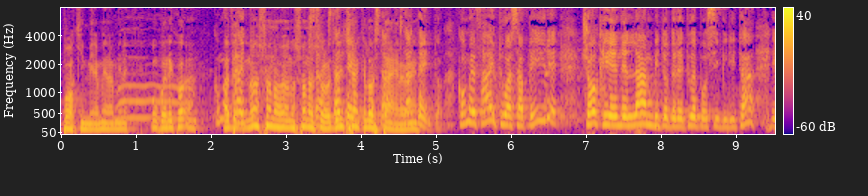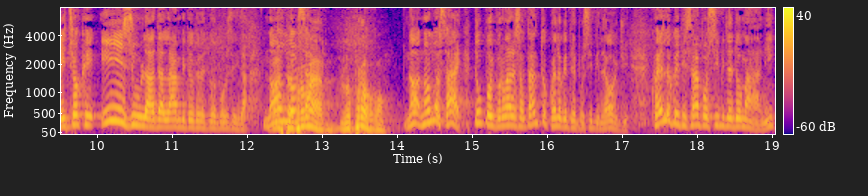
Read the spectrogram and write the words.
pochi millenni. Comunque, ricor- Come vabbè, non sono, non sono Sta- solo, sta dice attento, anche lo sta- Steiner. sta eh. attento. Come fai tu a sapere ciò che è nell'ambito delle tue possibilità e ciò che esula dall'ambito delle tue possibilità? Non Basta lo sai. provare, lo provo. No, non lo sai. Tu puoi provare soltanto quello che ti è possibile oggi. Quello che ti sarà possibile domani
